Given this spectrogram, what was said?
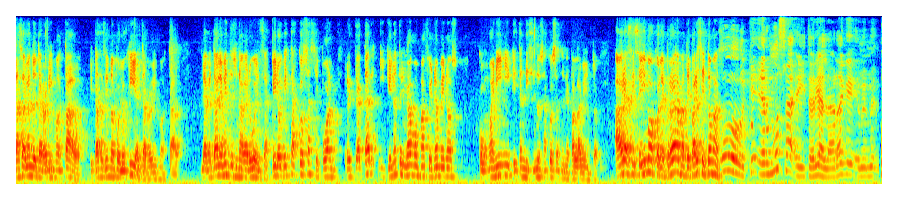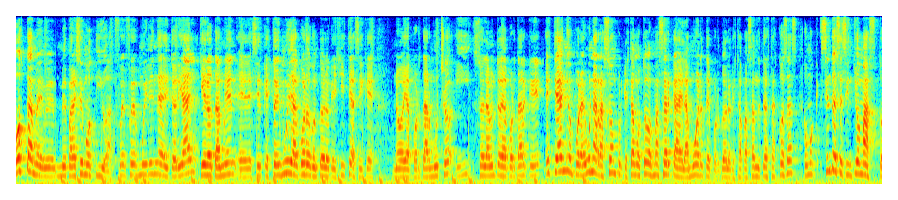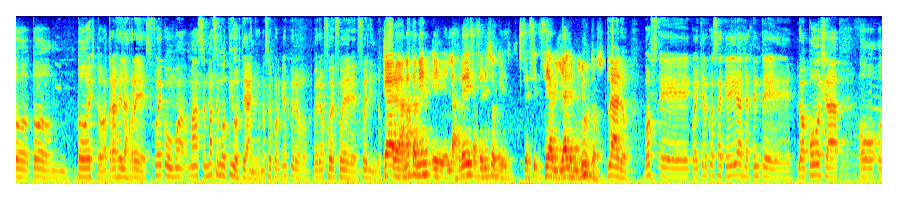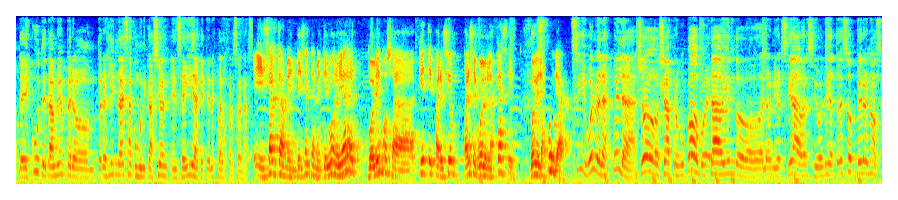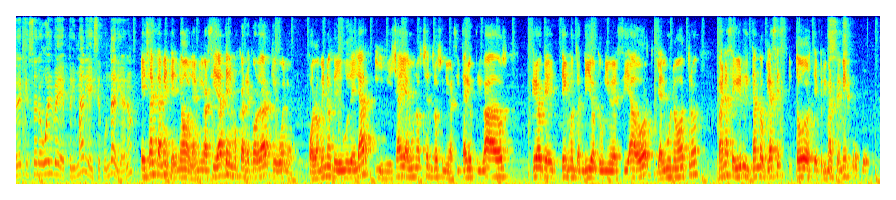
Estás hablando de terrorismo de Estado, estás haciendo apología al terrorismo de Estado. Lamentablemente es una vergüenza. Espero que estas cosas se puedan retractar y que no tengamos más fenómenos como Manini que están diciendo esas cosas en el Parlamento. Ahora si seguimos con el programa, ¿te parece, Tomás? ¡Oh, qué hermosa editorial! La verdad que me, posta me, me, pareció emotiva. Fue, fue muy linda editorial. Quiero también eh, decir que estoy muy de acuerdo con todo lo que dijiste, así que no voy a aportar mucho y solamente voy a aportar que este año por alguna razón, porque estamos todos más cerca de la muerte por todo lo que está pasando y todas estas cosas, como que siento que se sintió más todo, todo, todo esto a través de las redes. Fue como más, más emotivo este año, no sé por qué, pero, pero fue, fue, fue lindo. Claro, además también eh, las redes hacen eso que sea viral en minutos. Claro, vos eh, cualquier cosa que digas, la gente lo apoya o, te discute también, pero, pero es linda esa comunicación enseguida que tenés con las personas. Exactamente, exactamente. Y bueno, y ahora volvemos a qué te pareció, parece que vuelven las clases. Vuelve la escuela. Sí, vuelve la escuela. Yo ya preocupado porque estaba viendo la universidad a ver si volvía todo eso, pero no, se ve que solo vuelve primaria y secundaria, ¿no? Exactamente, no, la universidad tenemos que recordar que, bueno, por lo menos de UDELAR y ya hay algunos centros universitarios privados, creo que tengo entendido que Universidad Ort y alguno otro van a seguir dictando clases todo este primer semestre,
